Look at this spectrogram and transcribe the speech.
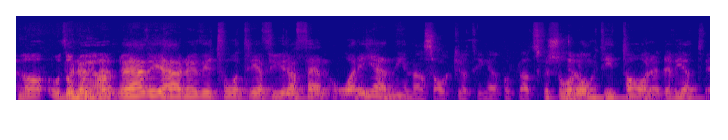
Ja, och nu, har... nu, är vi ju här, nu är vi två, tre, fyra, fem år igen innan saker och ting är på plats. För så ja. lång tid tar det, det vet vi.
